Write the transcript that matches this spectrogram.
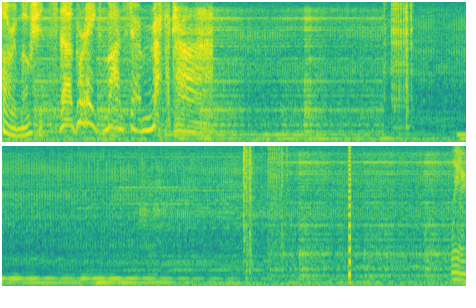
our emotions. The Great Monster Massacre! Where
